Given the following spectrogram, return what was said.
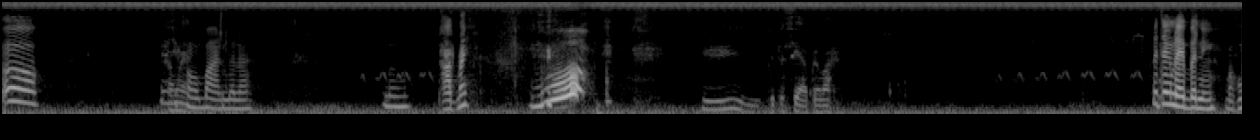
เออนี่สิเขาบานเบ่ละมึงผัดไหมบูเฮ้ยเป็นตะเสียบเลยวะเป็นจังไดบัดนี้โอ้โห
